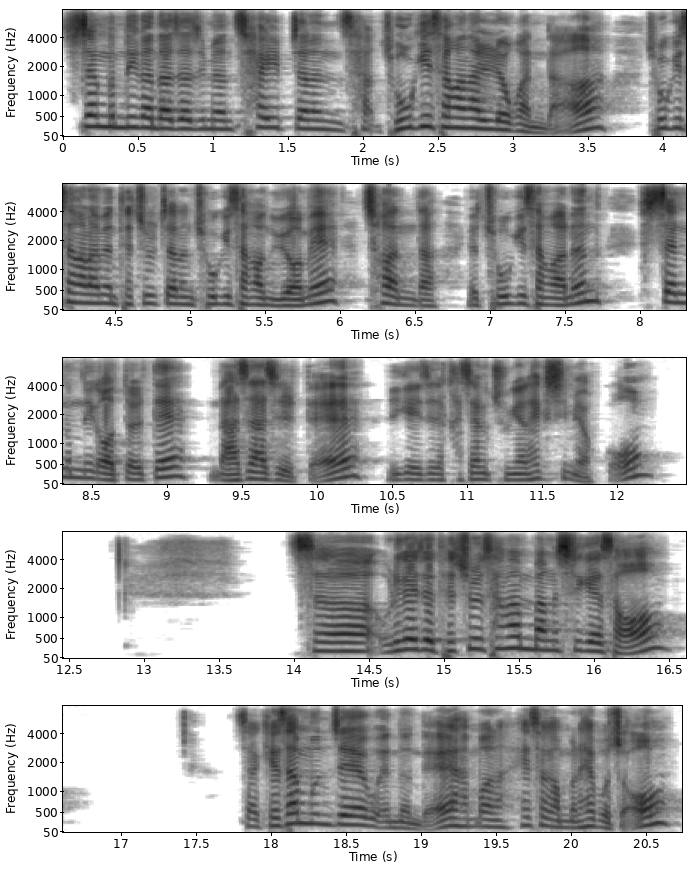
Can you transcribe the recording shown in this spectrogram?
시장 금리가 낮아지면 차입자는 사, 조기 상환하려고 한다. 조기 상환하면 대출자는 조기 상환 위험에 처한다. 조기 상환은 시장금리가 어떨 때? 낮아질 때. 이게 이제 가장 중요한 핵심이었고. 자, 우리가 이제 대출 상환 방식에서 자, 계산 문제였는데 한번 해석 한번 해보죠.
